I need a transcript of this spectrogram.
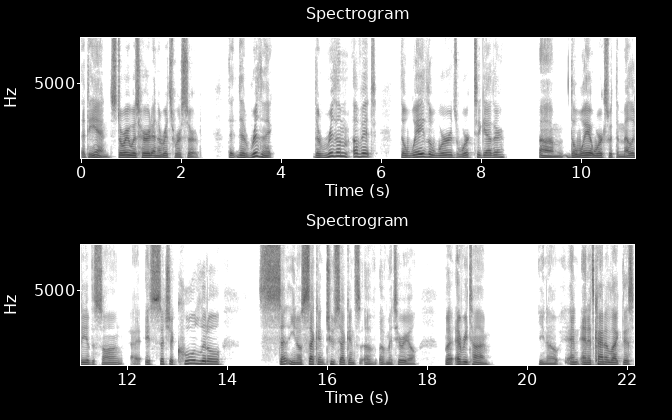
at the end, story was heard, and the writs were served. The, the rhythmic, the rhythm of it the way the words work together, um, the way it works with the melody of the song, uh, it's such a cool little, you know, second, two seconds of of material. But every time, you know, and and it's kind of like this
